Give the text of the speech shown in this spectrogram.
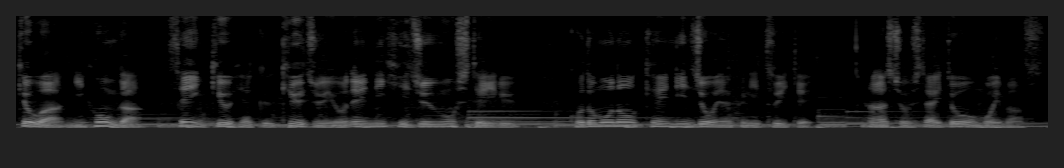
今日は日本が1994年に批准をしている子どもの権利条約について話をしたいと思います。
